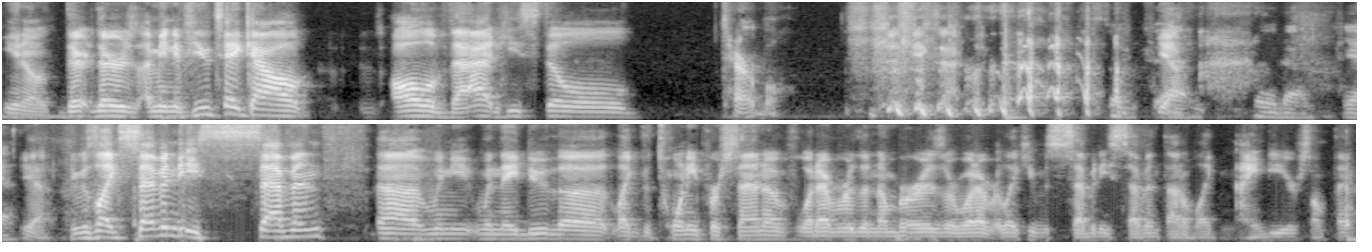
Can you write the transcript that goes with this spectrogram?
you know, there, there's. I mean, if you take out all of that, he's still Terrible. exactly. So Yeah. Bad, really bad. Yeah. Yeah, he was like seventy seventh uh, when you when they do the like the twenty percent of whatever the number is or whatever. Like he was seventy seventh out of like ninety or something.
